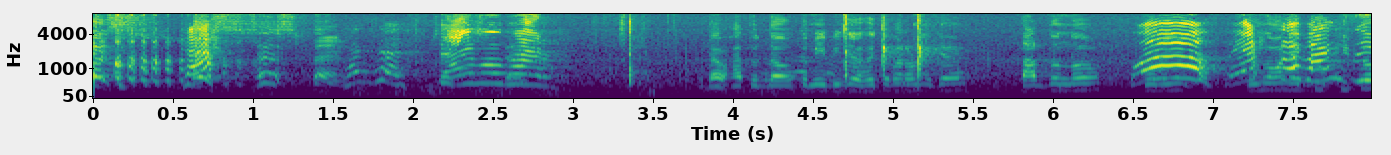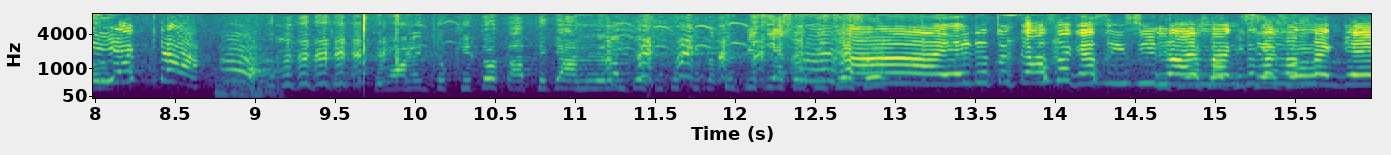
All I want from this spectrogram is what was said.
শেষ। শেষ টাইম টাইম ওভার দাও হাত দাও তুমি বিজয় হইতে পারো না কে? তার জন্য তুমি অনেক দুঃখিত। তুমি অনেক দুঃখিত। তার থেকে আমি এরকম বেশি দুঃখিত। তুমি পিছিয়ে আসো পিছিয়ে আসো এটা তো কাছাকাছি ছিল আমি আসো, পারলাম না কে?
